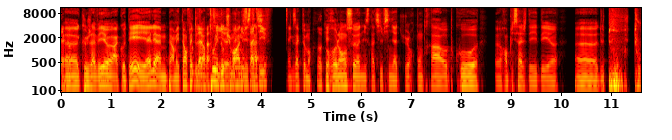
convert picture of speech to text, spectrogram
Euh, que j'avais euh, à côté et elle, elle me permettait en fait Toute de faire tous les euh, documents administratifs. Exactement. Relance administrative, signature, contrat, OPCO, euh, remplissage des, des euh, de tout,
